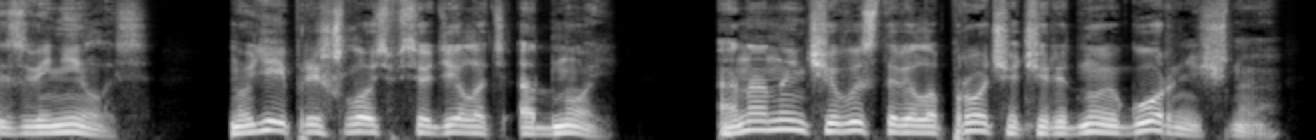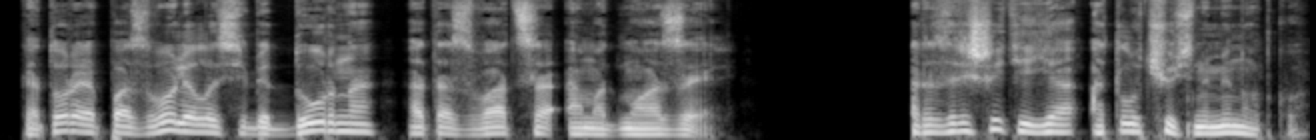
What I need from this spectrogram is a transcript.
извинилась, но ей пришлось все делать одной. Она нынче выставила прочь очередную горничную, которая позволила себе дурно отозваться о мадмуазель. «Разрешите, я отлучусь на минутку».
